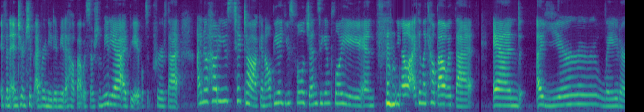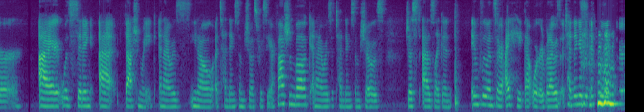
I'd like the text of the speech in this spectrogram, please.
if an internship ever needed me to help out with social media, I'd be able to prove that I know how to use TikTok and I'll be a useful Gen Z employee and you know, I can like help out with that. And a year later, I was sitting at Fashion Week and I was, you know, attending some shows for CR Fashion Book and I was attending some shows just as like an influencer. I hate that word, but I was attending as an influencer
